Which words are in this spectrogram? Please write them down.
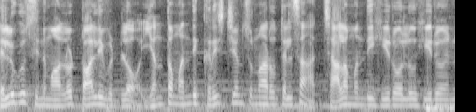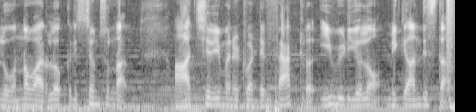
తెలుగు సినిమాలో టాలీవుడ్లో ఎంతమంది క్రిస్టియన్స్ ఉన్నారో తెలుసా? చాలా మంది హీరోలు హీరోయిన్లు ఉన్న వారిలో క్రిస్టియన్స్ ఉన్నారు. ఆశ్చర్యమైనటువంటి ఫ్యాక్ట్ ఈ వీడియోలో మీకు అందిస్తాను.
